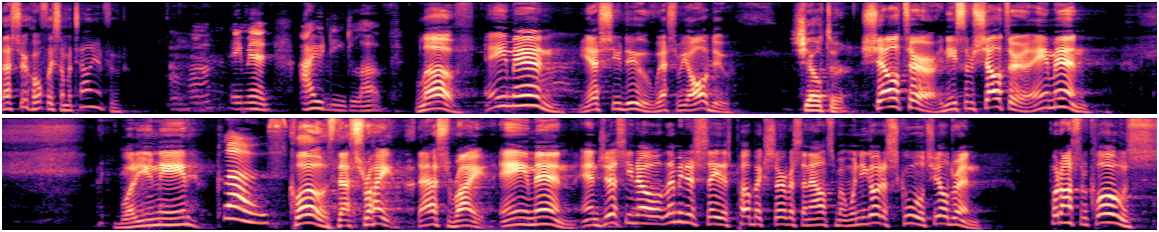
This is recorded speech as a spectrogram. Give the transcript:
That's true. Hopefully, some Italian food. Uh-huh. Amen. I need love. Love. Amen. Yes, you do. Yes, we all do. Shelter. Shelter. You need some shelter. Amen. What do you need? Clothes. Clothes. That's right. That's right. Amen. And just, you know, let me just say this public service announcement. When you go to school, children, put on some clothes.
